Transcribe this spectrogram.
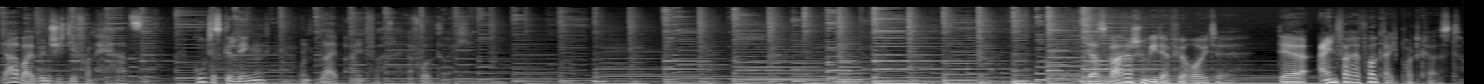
Dabei wünsche ich dir von Herzen gutes Gelingen und bleib einfach erfolgreich. Das war es schon wieder für heute der Einfach Erfolgreich Podcast.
